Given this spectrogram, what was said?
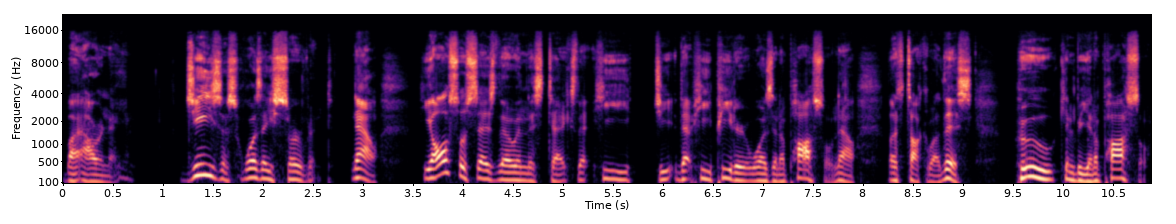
by our name? Jesus was a servant. Now, he also says though in this text that he that he Peter was an apostle. Now, let's talk about this. Who can be an apostle?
